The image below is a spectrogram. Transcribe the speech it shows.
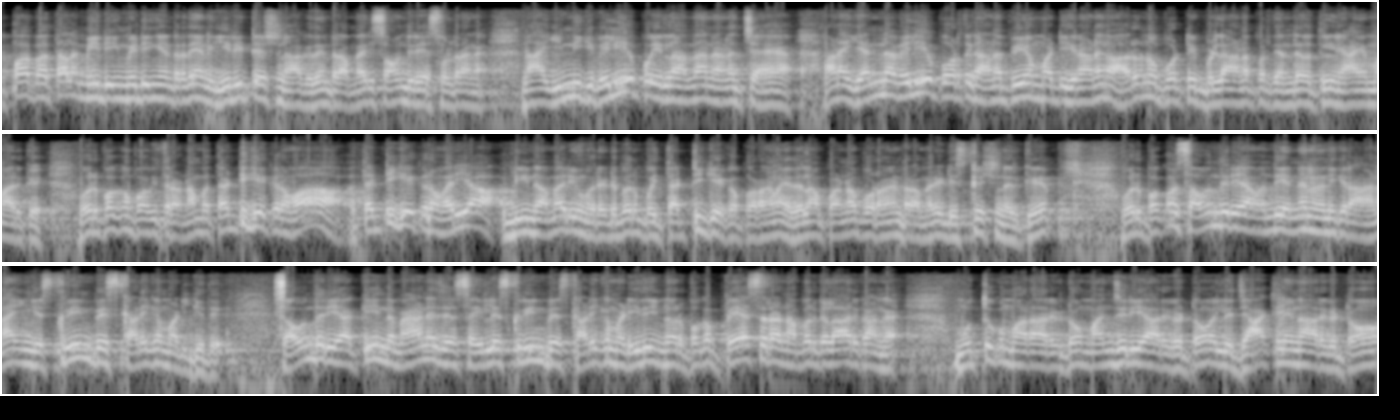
எப்போ பார்த்தாலும் மீட்டிங் மீட்டிங்ன்றதே எனக்கு இரிட்டேஷன் ஆகுதுன்ற மாதிரி சௌந்தர்யா சொல்கிறாங்க நான் இன்னைக்கு வெளியே போயிடலாம் தான் நினச்சேன். ஆனால் என்ன வெளியே போகிறதுக்கு அனுப்பவே மாட்டேங்கிறானுங்க. அருணை போட்டு இப்படிலாம் அனுப்புறது எந்த விதத்துலையும் நியாயமா இருக்கு. ஒரு பக்கம் பவித்ரா நம்ம தட்டி கேட்குறோம் வா தட்டி கேட்குறோம் வரியா? அப்படின்ற மாதிரி இவங்க ரெண்டு பேரும் போய் தட்டி கேட்க போகிறாங்களா இதெல்லாம் பண்ண போகிறாங்கன்ற மாதிரி டிஸ்கஷன் இருக்கு. ஒரு பக்கம் சௌந்தர்யா வந்து என்ன நினைக்கிறாங்கன்னா இங்கே ஸ்க்ரீன் பேஸ் கிடைக்க மாட்டேங்குது. சௌந்தர்யாக்கு இந்த மேனேஜர் சைடில் ஸ்க்ரீன் பேஸ் கிடைக்க மாட்டேங்குது. இன்னொரு பக்கம் பேசுகிற நபர்களாக இருக்காங்க. முத்துக்குமாராக இருக்கட்டும் மஞ்சரியா இருக்கட்டும் இல்லை ஜாக்லினா இருக்கட்டும்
